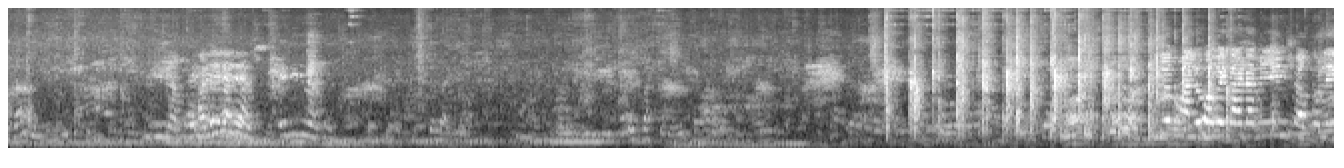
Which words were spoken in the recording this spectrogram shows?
আরে, আরে, আরে, আসো। পুজো ভালোভাবে কাটাবেন সকলে।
